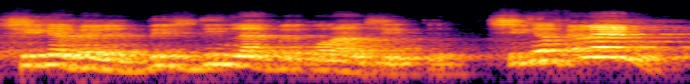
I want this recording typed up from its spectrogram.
শিখে ফেলেন। বিশ দিন লাগবে কোরআন শিখতে। শিখে ফেলেন!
